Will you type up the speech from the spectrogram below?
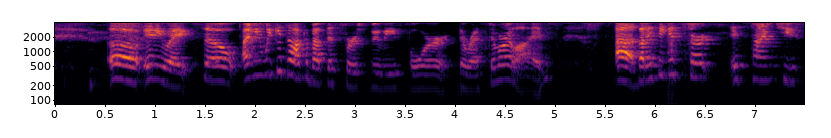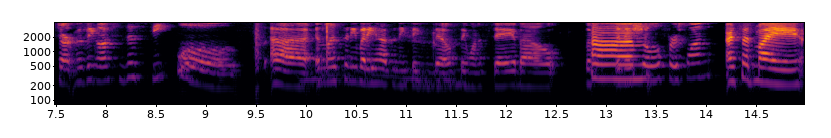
oh, anyway, so I mean, we could talk about this first movie for the rest of our lives, uh, but I think it's start. It's time to start moving on to the sequels. Uh, unless anybody has anything else they want to say about the Um, initial first one. I said my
